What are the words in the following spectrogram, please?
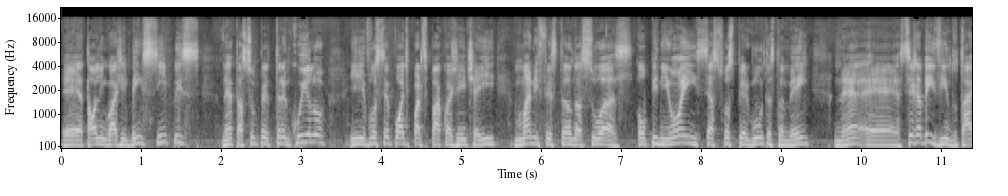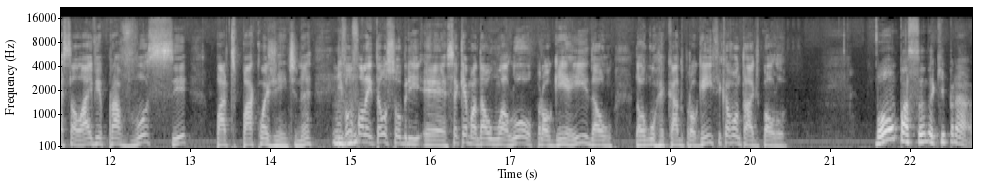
É, tá uma linguagem bem simples, né? Tá super tranquilo e você pode participar com a gente aí, manifestando as suas opiniões e as suas perguntas também, né? É, seja bem-vindo, tá? Essa live é para você participar com a gente, né? Uhum. E vamos falar então sobre. É, você quer mandar um alô para alguém aí, dar, um, dar algum recado para alguém? Fica à vontade, Paulo. Bom, passando aqui para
